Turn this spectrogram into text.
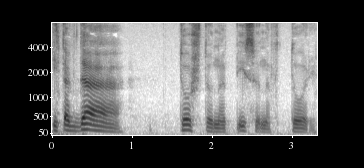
И тогда то, что написано в Торе,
